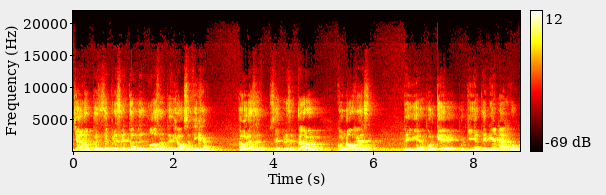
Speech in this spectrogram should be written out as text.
ya no se presentan desnudos ante Dios, se fijan. Ahora se, se presentaron con hojas de higuera. ¿Por qué? Porque ya tenían algo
